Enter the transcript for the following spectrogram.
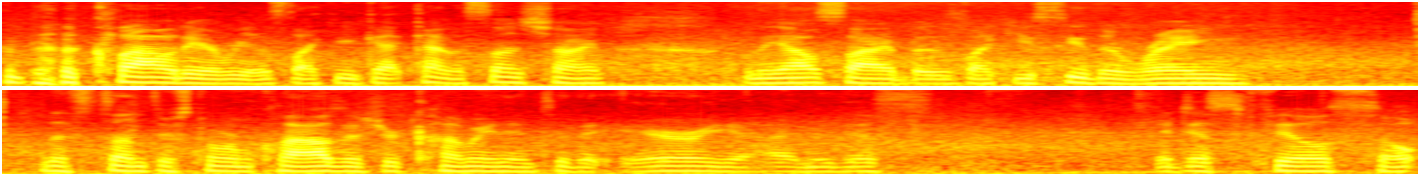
the cloud area. It's like you got kind of sunshine on the outside, but it's like you see the rain, the thunderstorm clouds as you're coming into the area, and it just it just feels so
